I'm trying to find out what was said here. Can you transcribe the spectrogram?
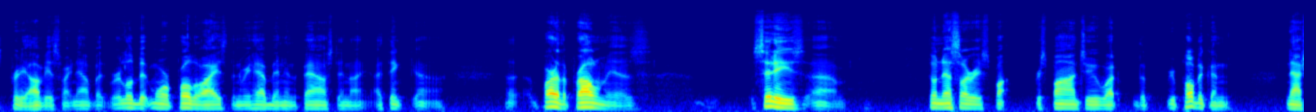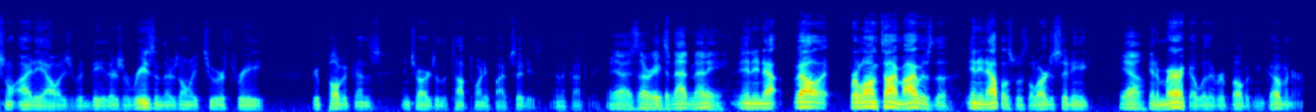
it's pretty obvious right now, but we're a little bit more polarized than we have been in the past, and I, I think uh, uh, part of the problem is cities um, don't necessarily respo- respond to what the Republican national ideology would be. There's a reason there's only two or three Republicans in charge of the top 25 cities in the country. yeah. Is there It's- even that many? Indianapolis. Well, for a long time, I was the Indianapolis was the largest city Yeah, in America with a Republican governor,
